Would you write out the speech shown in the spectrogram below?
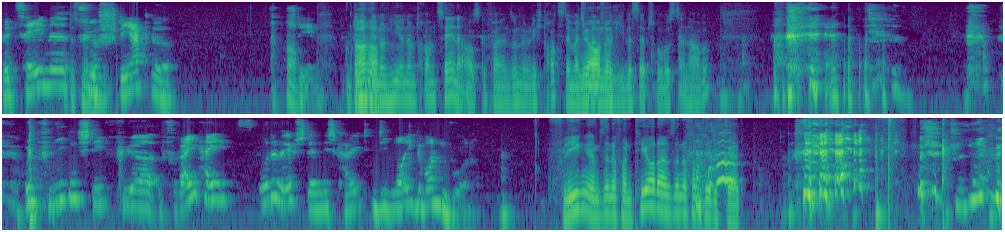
weil Zähne für Stärke Ha. stehen. Gut, dass Aha. mir noch nie in einem Traum Zähne ausgefallen sind und ich trotzdem manchmal auch ein fragiles Selbstbewusstsein habe. Und Fliegen steht für Freiheit oder Selbstständigkeit, die neu gewonnen wurde. Fliegen im Sinne von Tier oder im Sinne von Tätigkeit? Fliegen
